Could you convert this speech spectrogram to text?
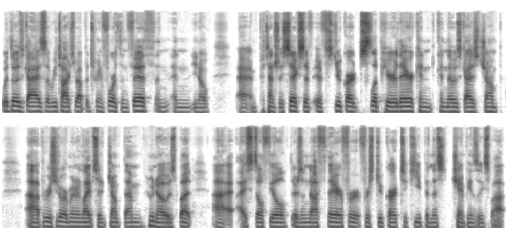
with those guys that we talked about between fourth and fifth, and and you know and potentially sixth. If if Stuttgart slip here or there, can can those guys jump? Uh, Borussia Dortmund and Leipzig jump them. Who knows? But uh, I still feel there's enough there for for Stuttgart to keep in this Champions League spot.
